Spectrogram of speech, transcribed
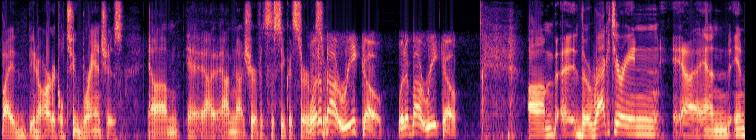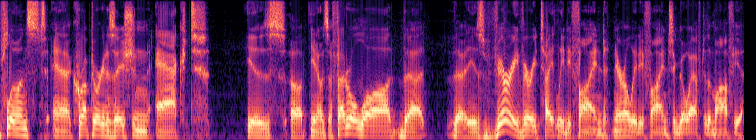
by you know Article Two branches. Um, I, am not sure if it's the Secret Service. What about RICO? What about RICO? Um, the Racketeering uh, and Influenced uh, Corrupt Organization Act is, uh, you know, it's a federal law that that is very, very tightly defined, narrowly defined to go after the mafia.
